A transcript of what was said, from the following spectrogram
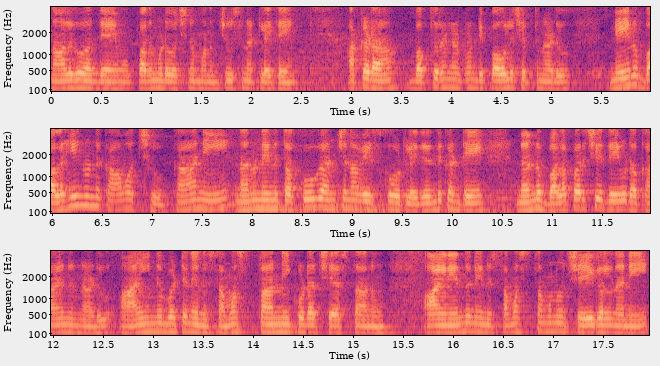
నాలుగో అధ్యాయము పదమూడవ వచనం మనం చూసినట్లయితే అక్కడ భక్తుడైనటువంటి పౌలు చెప్తున్నాడు నేను బలహీనుడిని కావచ్చు కానీ నన్ను నేను తక్కువగా అంచనా వేసుకోవట్లేదు. ఎందుకంటే నన్ను బలపరిచే దేవుడు ఒక ఆయన ఉన్నాడు. ఆయన్ని బట్టి నేను సమస్తాన్ని కూడా చేస్తాను. ఆయన ఎందు నేను సమస్తమును చేయగలనని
